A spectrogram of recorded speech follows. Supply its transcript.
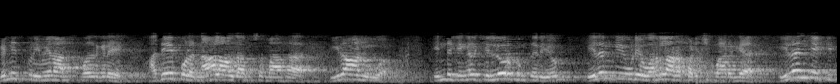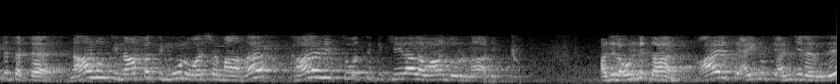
கணித்குரி மேலாண் சோதர்களே அதே போல நாலாவது அம்சமாக இராணுவம். இன்றைக்கு எங்களுக்கு எல்லோருக்கும் தெரியும் இலங்கையுடைய வரலாறை படிச்சு பாருங்க. இலங்கை கிட்டத்தட்ட நானூத்தி நாற்பத்தி மூணு வருஷமாக காலனித்துவத்துக்கு கீழால வாழ்ந்த ஒரு நாடு. அதுல ஒன்று தான் ஆயிரத்தி ஐநூத்தி அஞ்சுல இருந்து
